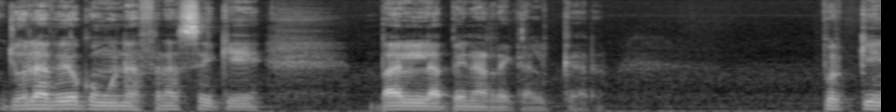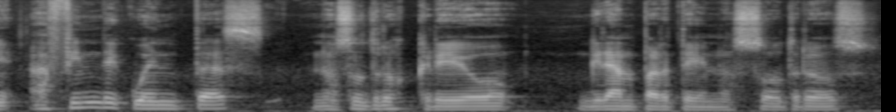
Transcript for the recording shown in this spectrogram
yo la veo como una frase que vale la pena recalcar. Porque a fin de cuentas, nosotros creo, gran parte de nosotros,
